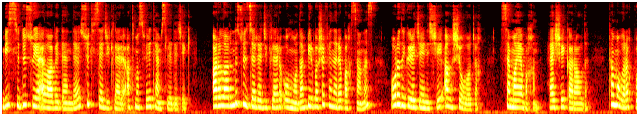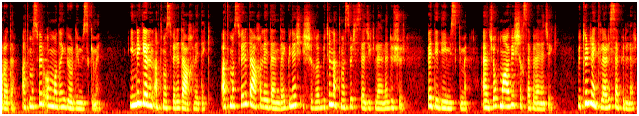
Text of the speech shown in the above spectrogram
Biz südü suya əlavə edəndə süd hissəcikləri atmosferi təmsil edəcək. Aralarında süd zərrəcikləri olmadan birbaşa fənərə baxsanız, orada görəcəyiniz şey ağ işıq olacaq. Səmaya baxın, hər şey qaraldı. Tam olaraq burada, atmosfer olmadan gördüyümüz kimi. İndi gəlin atmosferi daxil edək. Atmosferi daxil edəndə günəş işığı bütün atmosfer hissəciklərinə düşür və dediyimiz kimi, ən çox mavi işıq səpələnəcək. Bütün rəngləri səpirlər,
